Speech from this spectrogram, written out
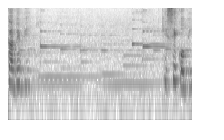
कभी भी, किसी को भी।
